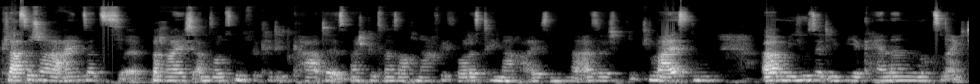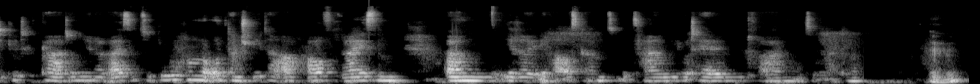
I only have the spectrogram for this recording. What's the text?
klassischer Einsatzbereich ansonsten für Kreditkarte ist beispielsweise auch nach wie vor das Thema Reisen. Also ich, die meisten ähm, User, die wir kennen, nutzen eigentlich die Kreditkarte, um ihre Reise zu buchen und dann später auch auf Reisen ähm, ihre, ihre Ausgaben zu bezahlen, wie Hotel, Mietwagen und so weiter. Mhm.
